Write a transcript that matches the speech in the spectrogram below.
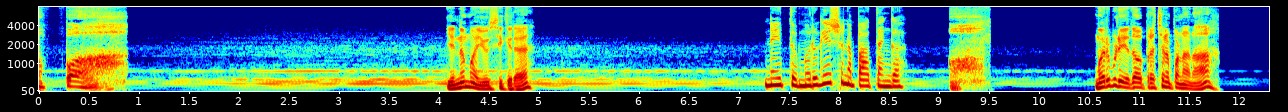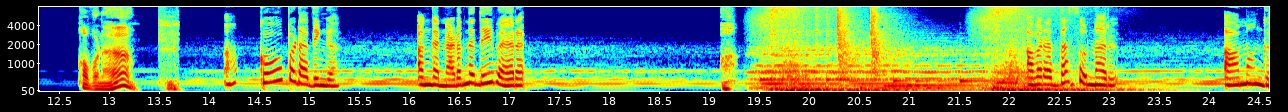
அப்பா. என்னம்மா யோசிக்கிற? நேத்து முருகேஷனை பார்த்தங்க. மறுபடியும் ஏதாவது பிரச்சனை பண்ணானா? அவன? கோவப்படாதீங்க. அங்க நடந்ததே வேற. அவர் அதான் சொன்னாரு. ஆமாங்க.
